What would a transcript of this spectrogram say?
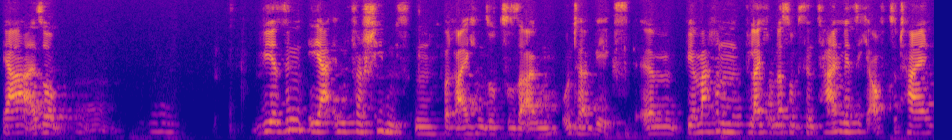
Ja, also wir sind ja in verschiedensten Bereichen sozusagen unterwegs. Ähm, wir machen, vielleicht um das so ein bisschen zahlenmäßig aufzuteilen,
